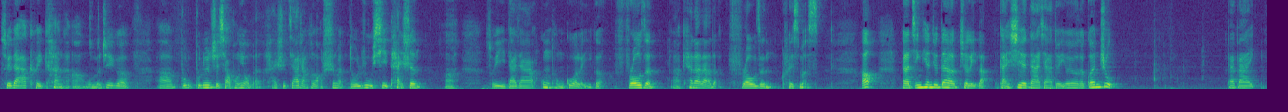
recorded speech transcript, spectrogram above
所以大家可以看看啊，我们这个。啊，不不论是小朋友们还是家长和老师们，都入戏太深啊，所以大家共同过了一个 Frozen 啊，Canada 的 Frozen Christmas。好，那今天就到这里了，感谢大家对悠悠的关注，拜拜。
